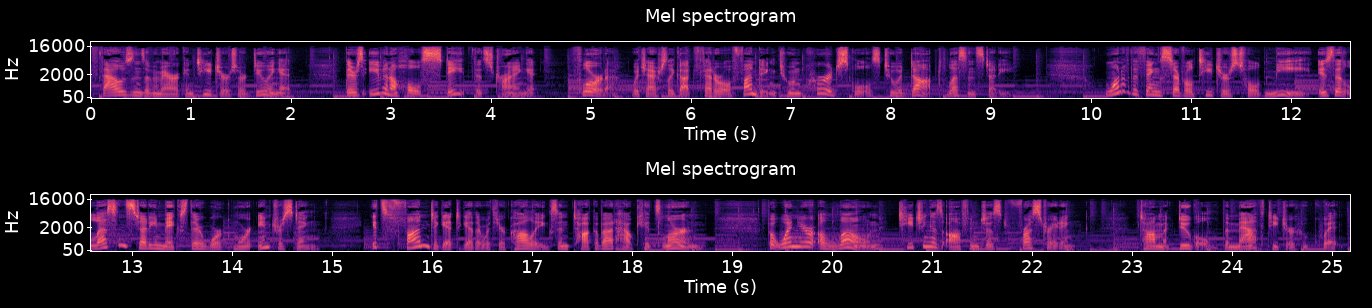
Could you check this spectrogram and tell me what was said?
thousands of American teachers are doing it. There's even a whole state that's trying it Florida, which actually got federal funding to encourage schools to adopt lesson study. One of the things several teachers told me is that lesson study makes their work more interesting. It's fun to get together with your colleagues and talk about how kids learn. But when you're alone, teaching is often just frustrating. Tom McDougal, the math teacher who quit,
